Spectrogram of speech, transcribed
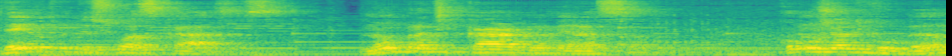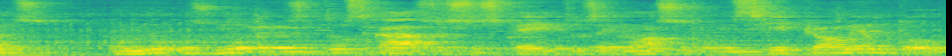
dentro de suas casas, não praticar aglomeração. Como já divulgamos, os números dos casos suspeitos em nosso município aumentou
